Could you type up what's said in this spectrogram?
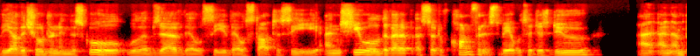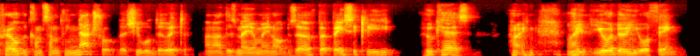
the other children in the school will observe, they'll see, they'll start to see, and she will develop a sort of confidence to be able to just do, and and prayer will become something natural that she will do it, and others may or may not observe, but basically, who cares, right? Like you're doing your thing.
